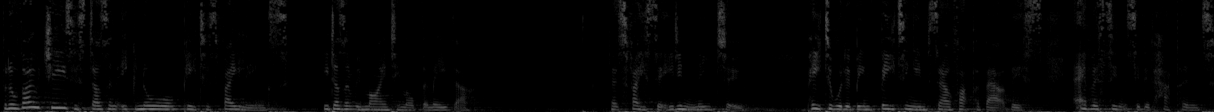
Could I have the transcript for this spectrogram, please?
But although Jesus doesn't ignore Peter's failings, he doesn't remind him of them either. Let's face it, he didn't need to. Peter would have been beating himself up about this ever since it had happened.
